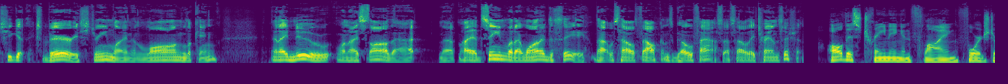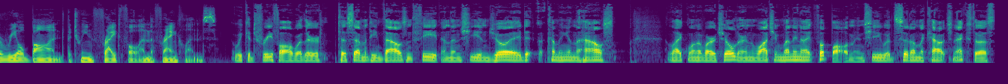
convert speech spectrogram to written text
she gets very streamlined and long looking. And I knew when I saw that, that I had seen what I wanted to see. That was how falcons go fast. That's how they transition. All this training and flying forged a real bond between Frightful and the Franklins we could free fall with her to 17,000 feet. And then she enjoyed coming in the house like one of our children watching Monday Night Football. I mean, she would sit on the couch next to us.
